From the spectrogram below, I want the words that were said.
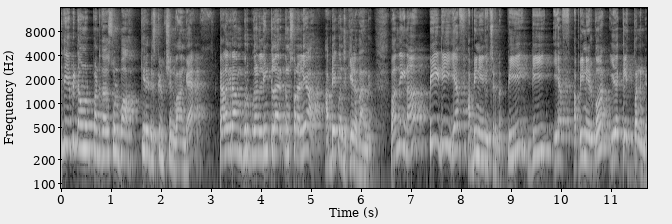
இது எப்படி டவுன்லோட் பண்ணுறது அதை சொல்லுப்பா. கீழே டிஸ்கிரிப்ஷன் வாங்க. டெலகிராம் குரூப்புக்கான லிங்க்லாம் இருக்குன்னு சொன்னேன் இல்லையா? அப்படியே கொஞ்சம் கீழே வாங்க. வந்தீங்கன்னா பிடிஎஃப் அப்படின்னு எழுதி வச்சிருப்பேன். பிடிஎஃப் அப்படின்னு இருக்கும். இதை கிளிக் பண்ணுங்க.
